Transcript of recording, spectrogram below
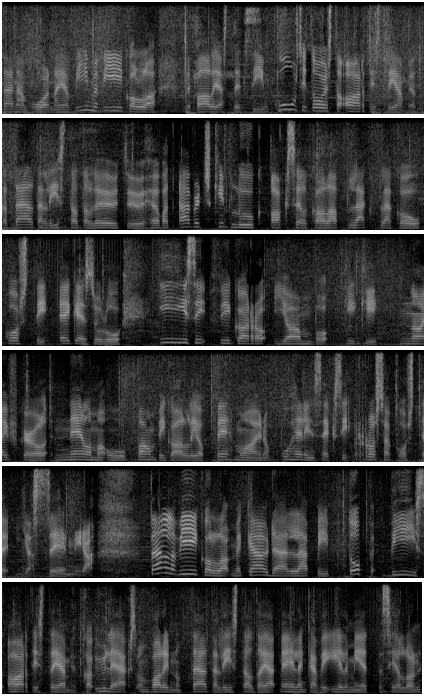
tänä vuonna. Ja viime viikolla me paljastettiin 16 artistia, jotka tältä listalta löytyy. He ovat Average Kid Luke, Axel Kala, Black Flago, Kosti, Egesulu, Easy, Figaro, Jambo, Kiki, Knife Girl, Nelma U, Pampikallio, Pehmoaino, Puhelinseksi, Rosakoste ja Senja. Tällä viikolla me käydään läpi top 5 artisteja, jotka Yleäks on valinnut tältä listalta. Ja meille kävi ilmi, että siellä on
